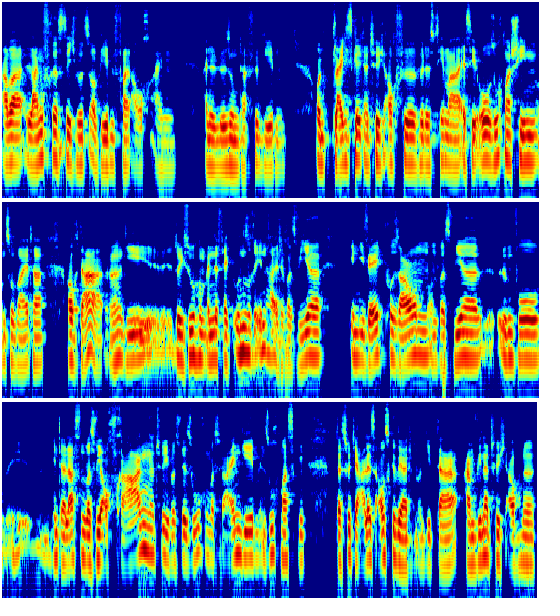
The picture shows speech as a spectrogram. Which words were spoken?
aber langfristig wird es auf jeden Fall auch ein, eine Lösung dafür geben. Und gleiches gilt natürlich auch für, für das Thema SEO, Suchmaschinen und so weiter. Auch da, ne, die durchsuchen im Endeffekt unsere Inhalte, was wir in die Welt posaunen und was wir irgendwo hinterlassen, was wir auch fragen natürlich, was wir suchen, was wir eingeben in Suchmasken, das wird ja alles ausgewertet. Und die, da haben wir natürlich auch eine,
